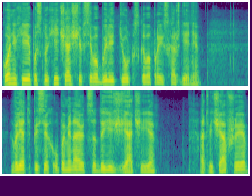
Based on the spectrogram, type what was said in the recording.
Конюхи и пастухи чаще всего были тюркского происхождения. В летописях упоминаются доезжачие, отвечавшие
